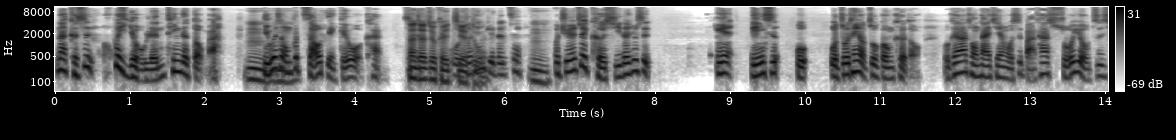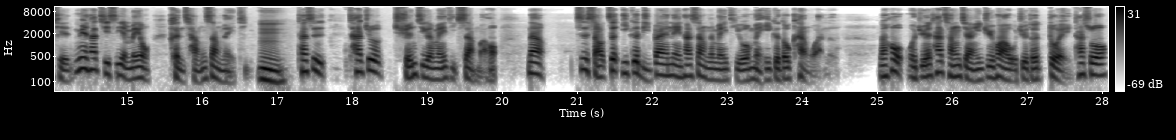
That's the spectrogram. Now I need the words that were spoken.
那可是会有人听得懂啊，嗯，你为什么不早点给我看？大家就可以解读。我昨天觉得最，嗯，我觉得最可惜的就是，因为林医师，我我昨天有做功课的，哦，我跟他同台前，我是把他所有之前，因为他其实也没有很常上媒体，嗯，他是他就选几个媒体上嘛，哦，那至少这一个礼拜内他上的媒体，我每一个都看完了。然后我觉得他常讲一句话，我觉得对。他说，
